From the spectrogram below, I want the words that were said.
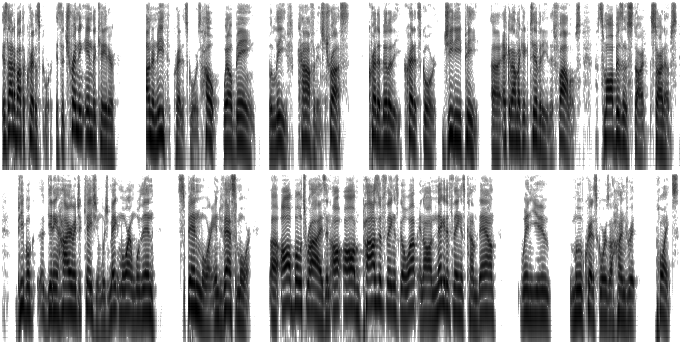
It's not about the credit score. It's a trending indicator underneath credit scores: hope, well-being, belief, confidence, trust, credibility, credit scores, GDP, uh, economic activity that follows, small business start startups, people uh, getting higher education, which make more and will then spend more, invest more. Uh, all boats rise, and all, all positive things go up, and all negative things come down when you move credit scores 100 points.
